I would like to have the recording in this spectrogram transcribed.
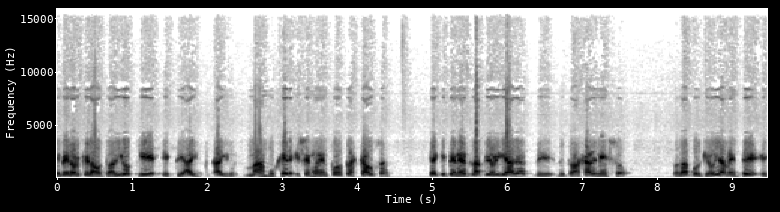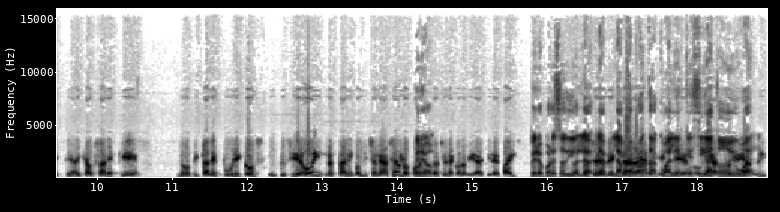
es menor que la otra. Digo que este, hay, hay más mujeres que se mueren por otras causas, que hay que tener la prioridad de, trabajar en eso, ¿verdad? Porque obviamente este, hay causales que los hospitales públicos, inclusive hoy, no están en condiciones de hacerlo por la situación económica que tiene el país. Pero por eso digo, la, propuesta cuál es, que este, siga todo igual.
